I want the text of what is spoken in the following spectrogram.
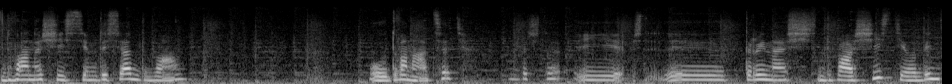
2 на 6 72. О, 12. Бачите, і е, 3 на 2 6 і 1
